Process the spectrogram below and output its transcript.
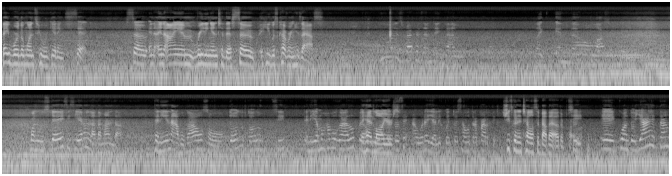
they were the ones who were getting sick. So, and, and I am reading into this. So he was covering his ass. Who is representing them? Like in the whole lawsuit? Cuando ustedes hicieron la demanda, ¿tenían abogados o...? Todo, todo, sí. Teníamos abogados, pero They had lawyers. entonces ahora ya les cuento esa otra parte. She's going to tell us about that other part. Sí. Eh, cuando ya están,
